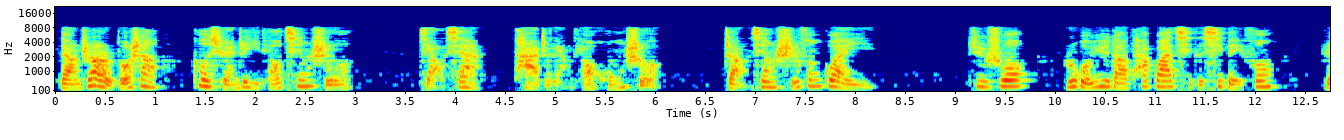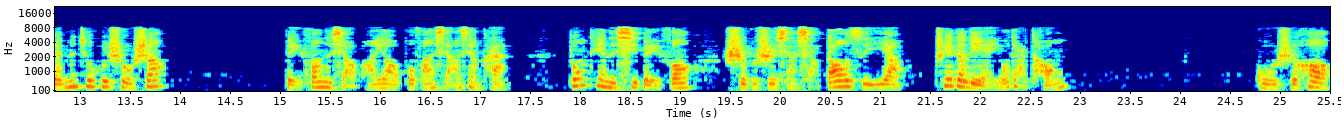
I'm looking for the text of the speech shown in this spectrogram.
两只耳朵上各悬着一条青蛇，脚下踏着两条红蛇，长相十分怪异。据说。如果遇到它刮起的西北风，人们就会受伤。北方的小朋友不妨想想看，冬天的西北风是不是像小刀子一样，吹得脸有点疼？古时候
